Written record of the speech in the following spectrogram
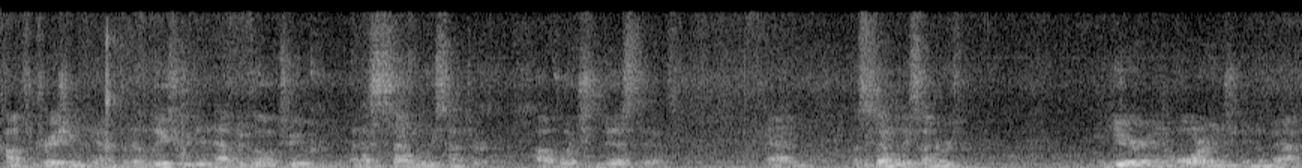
concentration camp, but at least we didn't have to go to an assembly center, of which this is. And assembly centers, here in orange in the map,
